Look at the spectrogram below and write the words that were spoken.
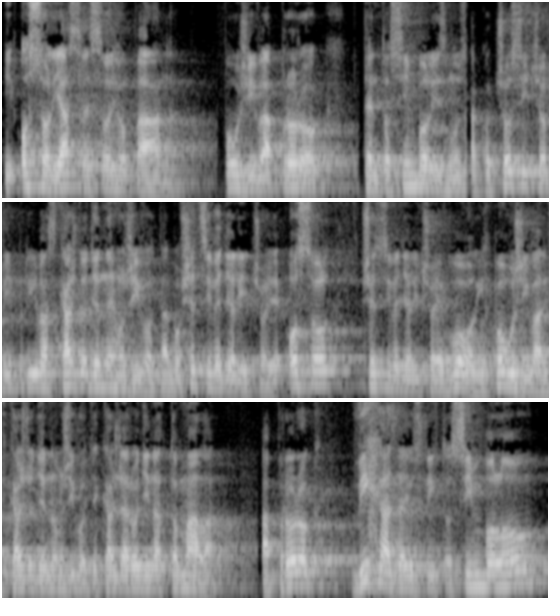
i osol jasle svojho pána. Používa prorok tento symbolizmus ako čosi, čo vyplýva z každodenného života. Lebo všetci vedeli, čo je osol, všetci vedeli, čo je vôľ. Ich používali v každodennom živote. Každá rodina to mala. A prorok vychádzajú z týchto symbolov,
